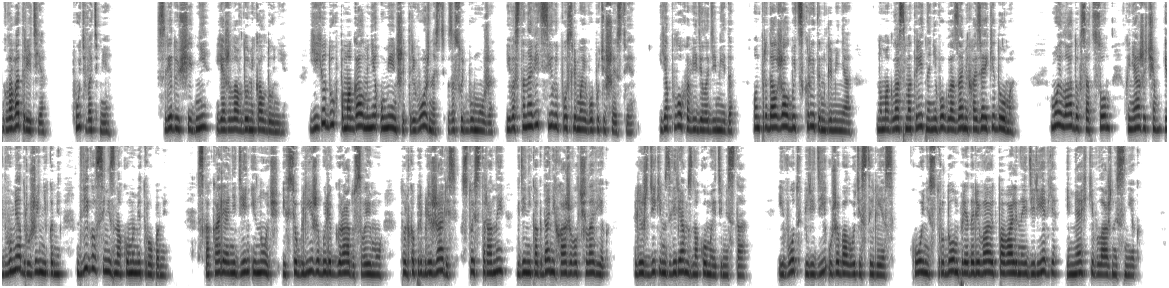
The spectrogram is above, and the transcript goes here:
Глава третья. Путь во тьме. Следующие дни я жила в доме колдуньи. Ее дух помогал мне уменьшить тревожность за судьбу мужа и восстановить силы после моего путешествия. Я плохо видела Демида. Он продолжал быть скрытым для меня, но могла смотреть на него глазами хозяйки дома. Мой Ладо с отцом, княжичем и двумя дружинниками двигался незнакомыми тропами. Скакали они день и ночь, и все ближе были к граду своему, только приближались с той стороны, где никогда не хаживал человек. Лишь диким зверям знакомы эти места. И вот впереди уже болотистый лес. Кони с трудом преодолевают поваленные деревья и мягкий влажный снег.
